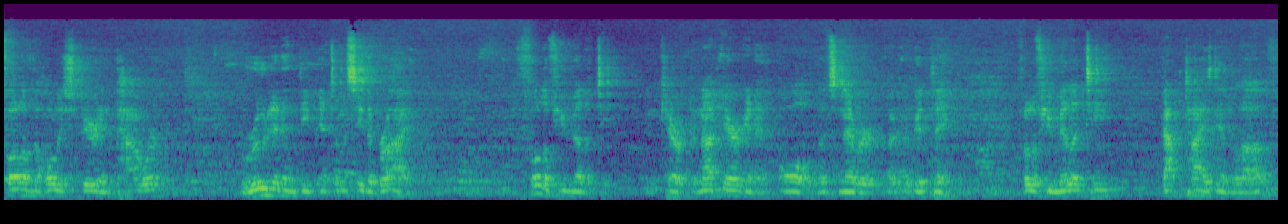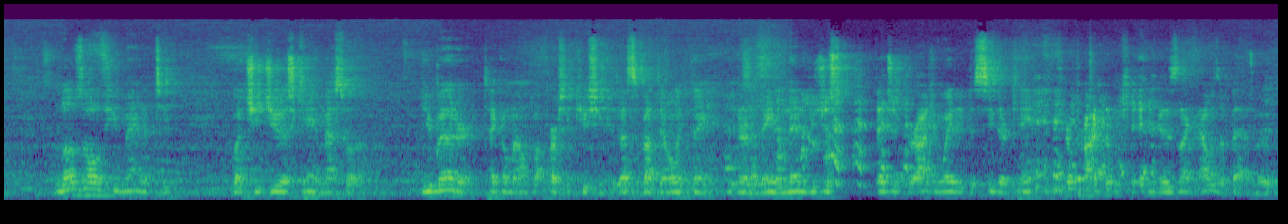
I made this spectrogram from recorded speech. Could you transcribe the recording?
full of the Holy Spirit and power, rooted in deep intimacy, the bride, full of humility and character, not arrogant at all. That's never a, a good thing. Full of humility, baptized in love, loves all of humanity, but you just can't mess with them. You better take them out by persecution because that's about the only thing. You know what I mean? And then you just they just graduated to see their king, their bridal king. It's like that was a bad move.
